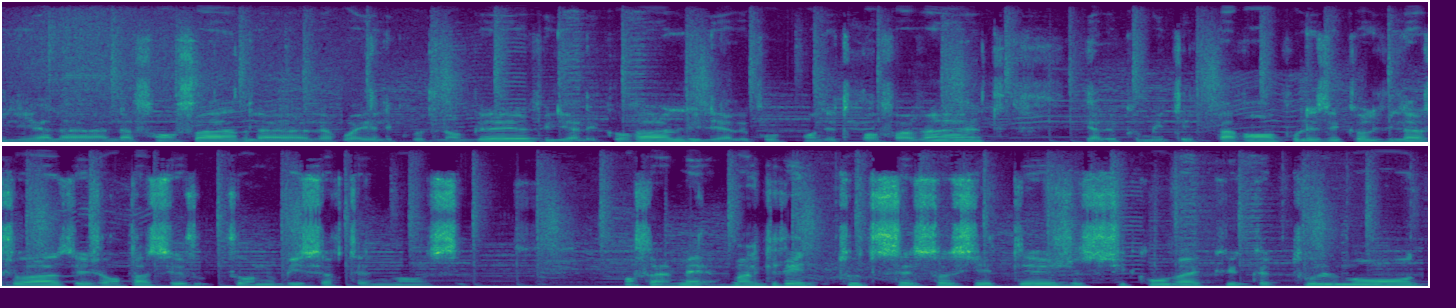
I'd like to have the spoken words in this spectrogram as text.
Il y a la, la fanfare, la, la Royal Écho de l'Amblève, il y a les chorales, il y a le groupement des 3 fois 20, il y a le comité de parents pour les écoles villageoises et j'en passe et j'en oublie certainement aussi. Enfin, mais malgré toutes ces sociétés, je suis convaincu que tout le monde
